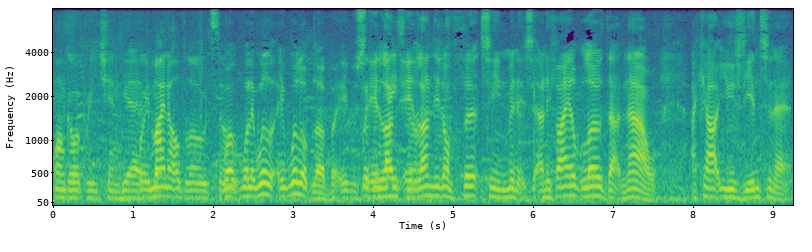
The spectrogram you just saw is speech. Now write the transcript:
one go at preaching. Yeah, but it might not upload. So Well, well, it will it will upload, but it was it, land, it landed on 13 minutes, and if I upload that now, I can't use the internet,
